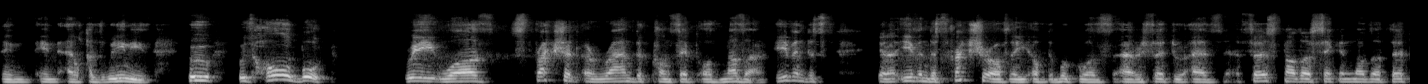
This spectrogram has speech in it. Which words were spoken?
in, in Al-Qazwini, who whose whole book really was structured around the concept of nazar. Even this, you know, even the structure of the of the book was uh, referred to as first nazar, second nazar, third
